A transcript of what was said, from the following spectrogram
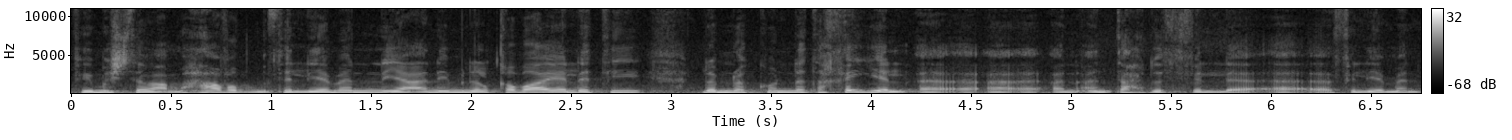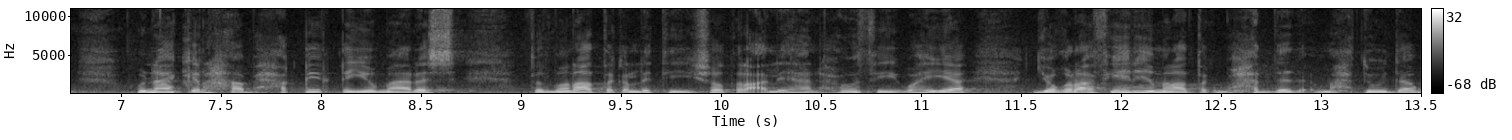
في مجتمع محافظ مثل اليمن يعني من القضايا التي لم نكن نتخيل آه، أن تحدث في في اليمن. هناك إرهاب حقيقي يمارس في المناطق التي شطر عليها الحوثي وهي جغرافيا هي مناطق محدده محدودة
